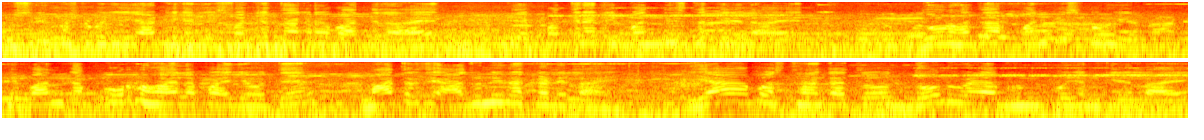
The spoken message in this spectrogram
दुसरी गोष्ट म्हणजे या ठिकाणी स्वच्छतागृह बांधलेलं आहेत ते पत्र्याने बंदिस्त केलेलं आहे. दोन हजार पंचवीसपूर्वी हे बांधकाम पूर्ण व्हायला पाहिजे होते मात्र ते अजूनही रखडलेलं आहे. या बसस्थानकाचं दोन वेळा भूमिपूजन केलेलं आहे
